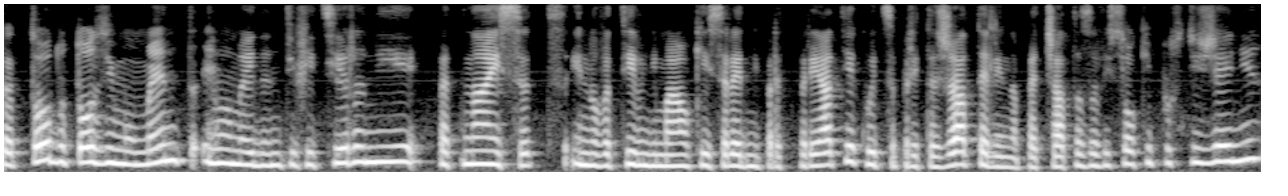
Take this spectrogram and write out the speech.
като до този момент имаме идентифицирани 15 иновативни малки и средни предприятия, които са притежатели на печата за високи постижения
